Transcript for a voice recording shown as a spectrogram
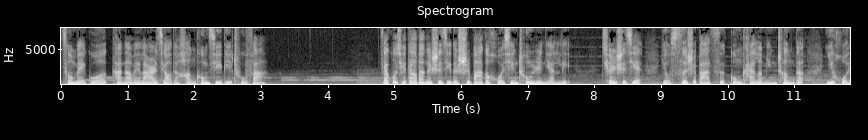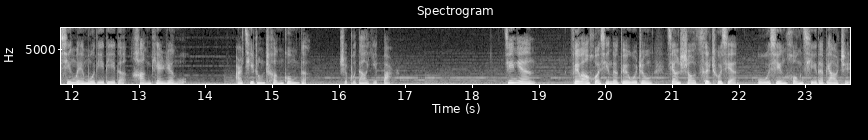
从美国卡纳维拉尔角的航空基地出发。在过去大半个世纪的十八个火星冲日年里，全世界有四十八次公开了名称的以火星为目的地的航天任务，而其中成功的只不到一半儿。今年。飞往火星的队伍中将首次出现五星红旗的标志。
